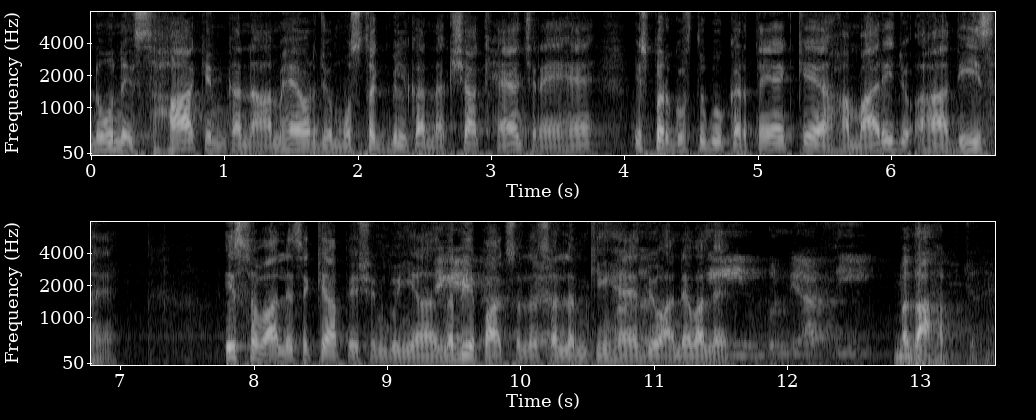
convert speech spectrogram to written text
نون اسحاق ان کا نام ہے اور جو مستقبل کا نقشہ کھینچ رہے ہیں اس پر گفتگو کرتے ہیں کہ ہماری جو احادیث ہیں اس حوالے سے کیا پیشن گوئیاں نبی پاک صلی اللہ علیہ وسلم کی ہیں جو آنے والے؟ بنیادی مذاہب جو ہیں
